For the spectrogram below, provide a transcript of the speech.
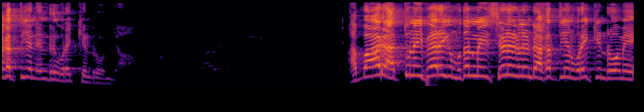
அகத்தியன் என்று உரைக்கின்றோம் யார்? அவ்வாறு அத்துணை பேரையும் முதன்மை சீடர்கள் என்று அகத்தியன் உரைக்கின்றோமே.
